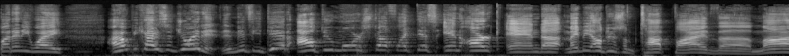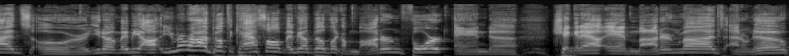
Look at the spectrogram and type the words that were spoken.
but anyway, I hope you guys enjoyed it. And if you did, I'll do more stuff like this in Ark. And uh, maybe I'll do some top five uh, mods. Or, you know, maybe I'll. You remember how I built a castle? Maybe I'll build like a modern fort and uh, check it out and modern mods. I don't know.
